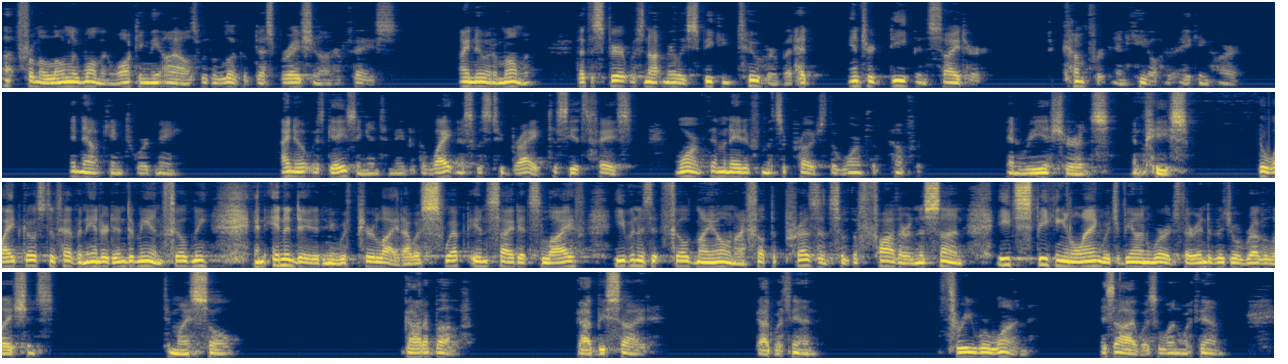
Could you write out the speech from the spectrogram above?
uh, from a lonely woman walking the aisles with a look of desperation on her face. I knew in a moment that the Spirit was not merely speaking to her, but had entered deep inside her comfort and heal her aching heart. It now came toward me. I knew it was gazing into me, but the whiteness was too bright to see its face. Warmth emanated from its approach, the warmth of comfort and reassurance and peace. The white ghost of heaven entered into me and filled me and inundated me with pure light. I was swept inside its life, even as it filled my own. I felt the presence of the Father and the Son, each speaking in a language beyond words, their individual revelations to my soul. God above, God beside, God within. Three were one as I was one with him.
